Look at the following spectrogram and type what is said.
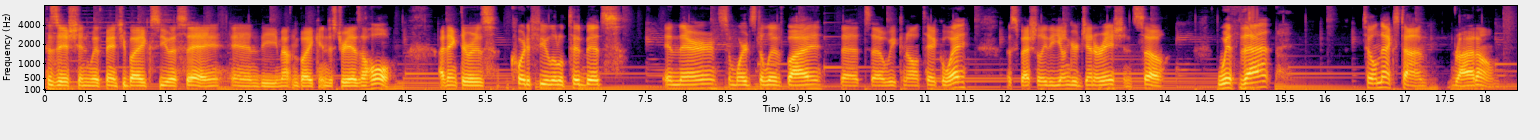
position with Banshee Bikes USA and the mountain bike industry as a whole. I think there was quite a few little tidbits in there, some words to live by that uh, we can all take away, especially the younger generation. So, with that, till next time, ride on.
